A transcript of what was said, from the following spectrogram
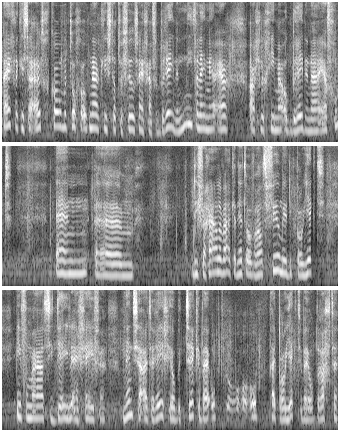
eigenlijk is daar uitgekomen toch ook na de crisis dat we veel zijn gaan verbreden. Niet alleen meer er- archeologie, maar ook breder naar erfgoed. En ehm, die verhalen waar ik het net over had, veel meer die projectinformatie delen en geven. Mensen uit de regio betrekken bij, op, bij projecten, bij opdrachten.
